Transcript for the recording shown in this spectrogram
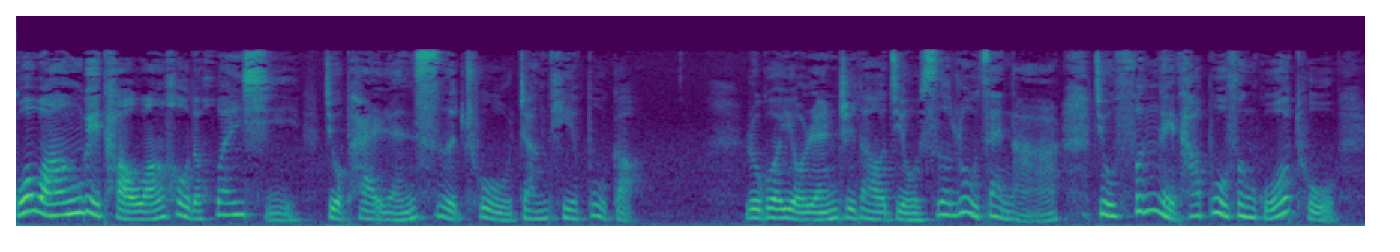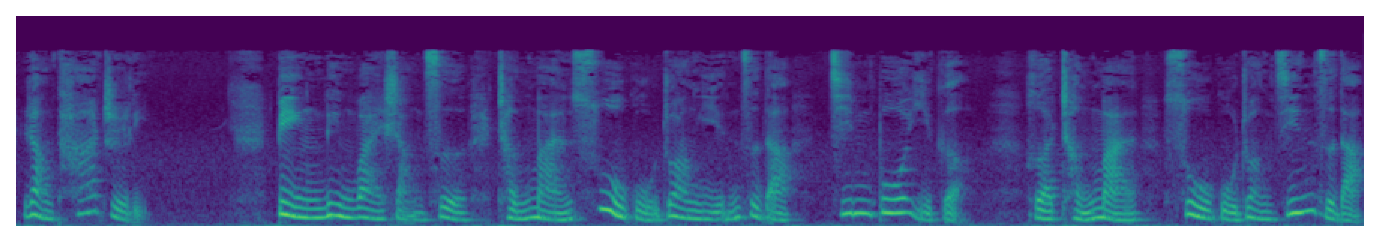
国王为讨王后的欢喜，就派人四处张贴布告：如果有人知道九色鹿在哪儿，就分给他部分国土，让他治理，并另外赏赐盛满素骨状银子的金钵一个，和盛满素骨状金子的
